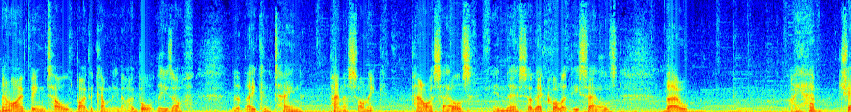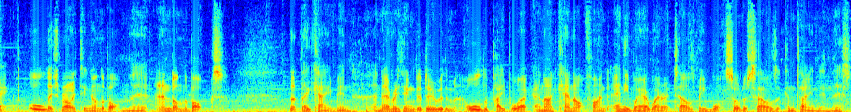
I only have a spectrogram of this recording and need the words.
Now I've been told by the company that I bought these off that they contain Panasonic power cells in there, so they're quality cells, though I have checked all this writing on the bottom there and on the box that they came in and everything to do with them, all the paperwork, and I cannot find anywhere where it tells me what sort of cells are contained in this.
